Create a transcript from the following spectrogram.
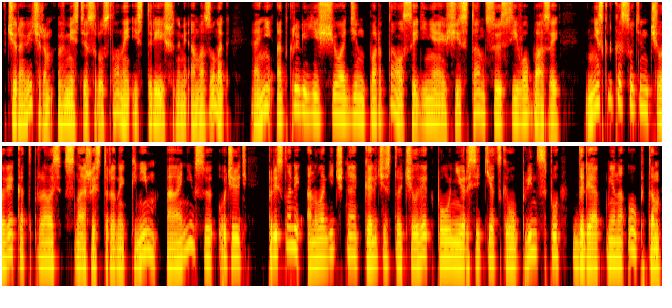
Вчера вечером вместе с Русланой и старейшинами амазонок они открыли еще один портал, соединяющий станцию с его базой – Несколько сотен человек отправилось с нашей стороны к ним, а они, в свою очередь, прислали аналогичное количество человек по университетскому принципу для обмена опытом.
